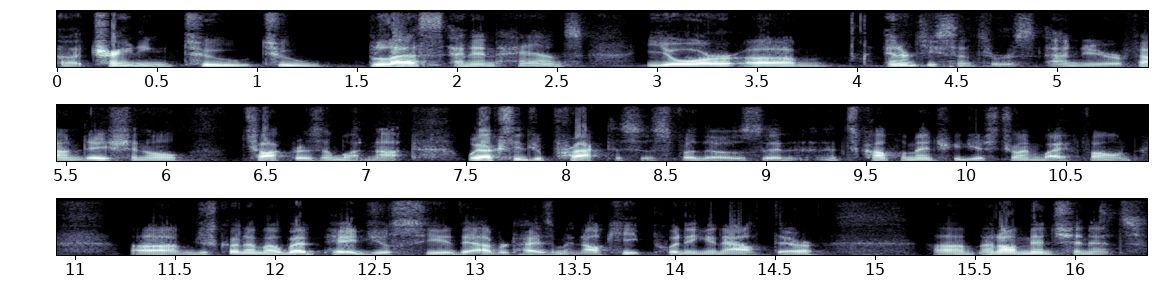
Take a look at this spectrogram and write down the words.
uh, training to to bless and enhance your um, energy centers and your foundational chakras and whatnot. We actually do practices for those and it's complimentary just join by phone. Um, just go to my webpage, you'll see the advertisement I'll keep putting it out there um, and I'll mention it.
